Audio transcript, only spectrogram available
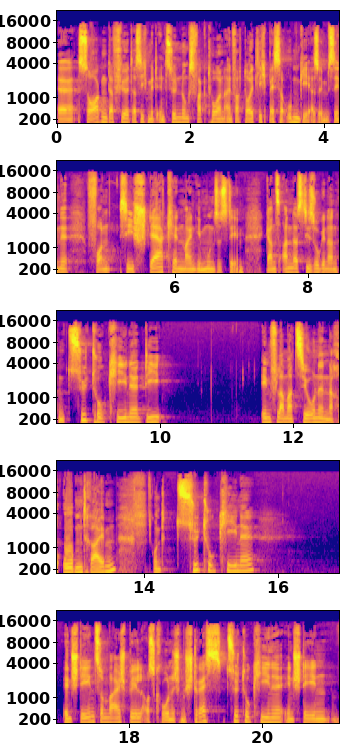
äh, sorgen dafür, dass ich mit Entzündungsfaktoren einfach deutlich besser umgehe. Also im Sinne von, sie stärken mein Immunsystem. Ganz anders die sogenannten Zytokine, die Inflammationen nach oben treiben. Und Zytokine entstehen zum Beispiel aus chronischem Stress. Zytokine entstehen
